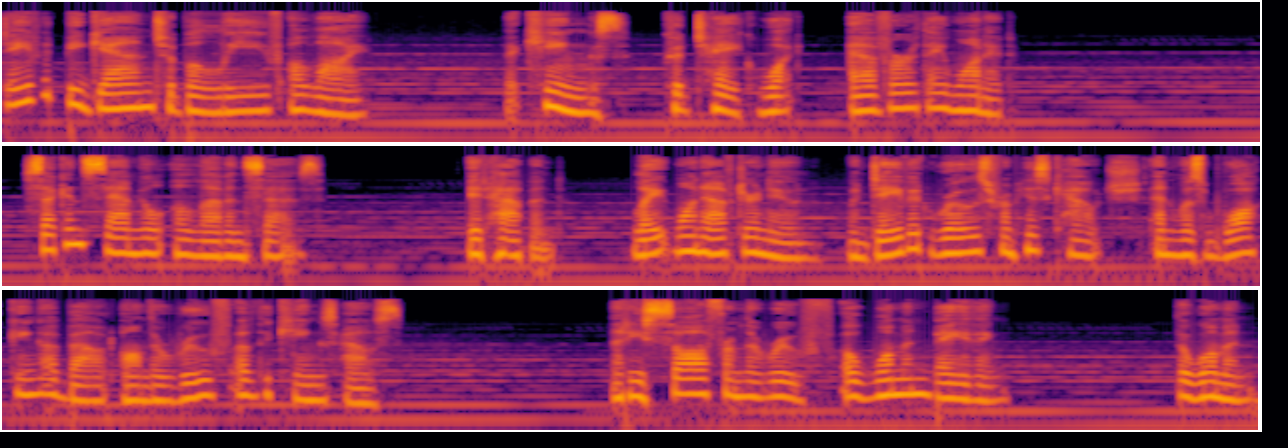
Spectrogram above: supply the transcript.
David began to believe a lie that kings could take whatever they wanted. 2 Samuel 11 says, It happened late one afternoon when David rose from his couch and was walking about on the roof of the king's house that he saw from the roof a woman bathing. The woman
